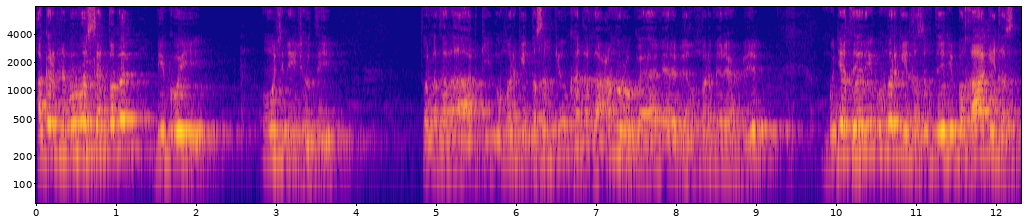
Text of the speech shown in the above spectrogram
اگر نبوت سے قبل بھی کوئی اونچ نیچ ہوتی، تو اللہ تعالیٰ آپ کی عمر کی قسم کیوں کھاتا؟ تھا امر رکا ہے میرے پیغمبر، میرے حبیب، مجھے تیری عمر کی قسم، تیری بقا کی قسم۔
